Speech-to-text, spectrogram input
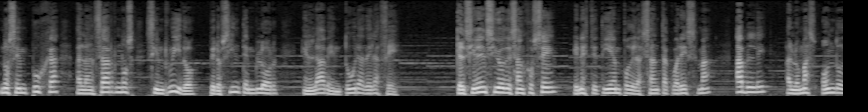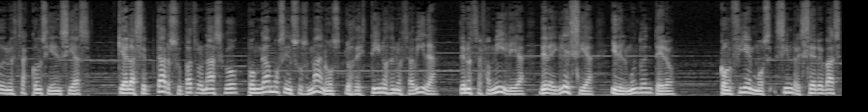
nos empuja a lanzarnos sin ruido, pero sin temblor, en la aventura de la fe. Que el silencio de San José, en este tiempo de la Santa Cuaresma, hable a lo más hondo de nuestras conciencias, que al aceptar su patronazgo pongamos en sus manos los destinos de nuestra vida, de nuestra familia, de la Iglesia y del mundo entero Confiemos sin reservas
